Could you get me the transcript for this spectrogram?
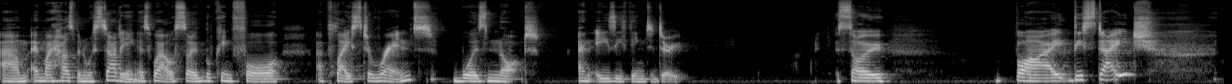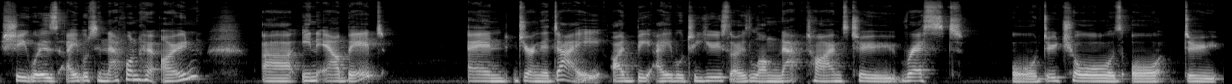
Um, and my husband was studying as well. So looking for a place to rent was not an easy thing to do. So by this stage, she was able to nap on her own uh, in our bed. And during the day, I'd be able to use those long nap times to rest or do chores or do,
